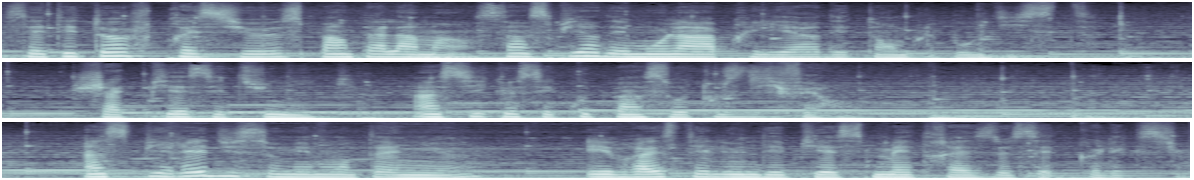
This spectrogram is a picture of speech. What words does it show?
Cette étoffe précieuse peinte à la main s'inspire des moulins à prière des temples bouddhistes. Chaque pièce est unique, ainsi que ses coups de pinceau tous différents. Inspiré du sommet montagneux, Everest est l'une des pièces maîtresses de cette collection.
